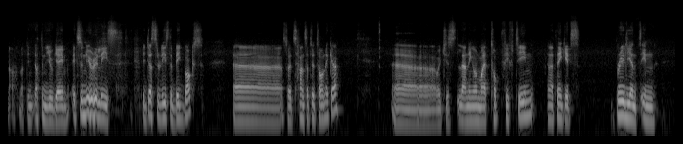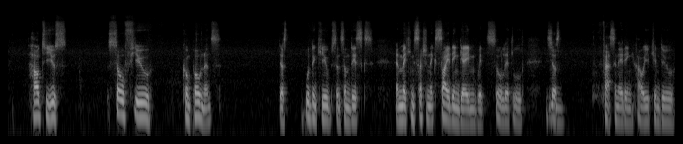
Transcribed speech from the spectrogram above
no, not a, not a new game. It's a new release. They just released a big box. Uh, so it's Hansa Teutonica, uh, which is landing on my top 15. And I think it's brilliant in how to use so few components, wooden cubes and some discs, and making such an exciting game with so little. It's just mm. fascinating how you can do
